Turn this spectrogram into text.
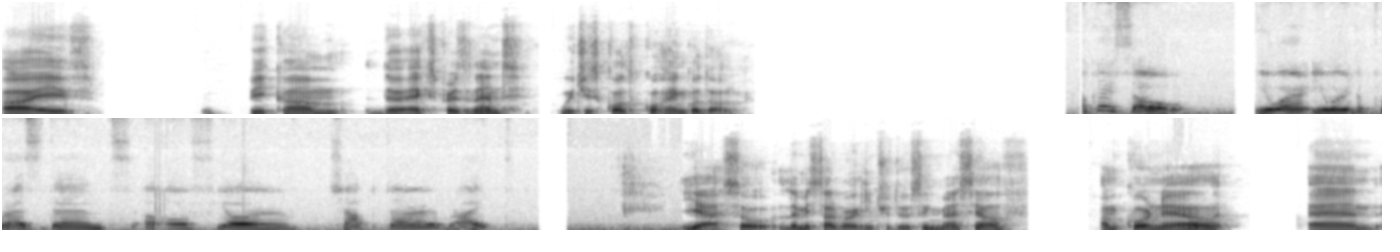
I've become the ex-president, which is called Kohen Godol. Okay, so you were you were the president of your chapter, right? Yeah, so let me start by introducing myself. I'm Kornél, and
